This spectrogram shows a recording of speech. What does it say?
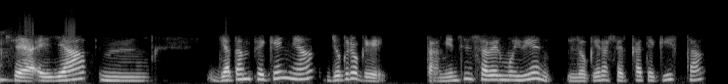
O sea, ella, mm, ya tan pequeña, yo creo que también sin saber muy bien lo que era ser catequista,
